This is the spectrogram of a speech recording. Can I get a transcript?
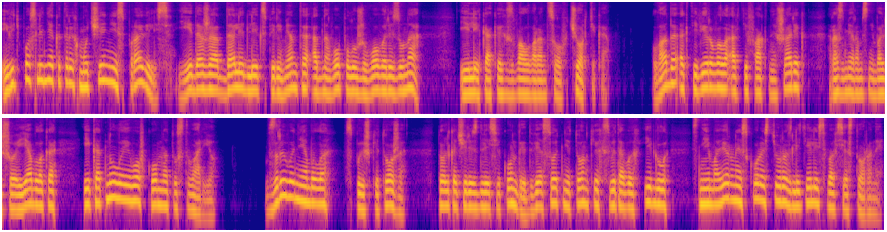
И ведь после некоторых мучений справились, ей даже отдали для эксперимента одного полуживого резуна, или, как их звал Воронцов, чертика. Лада активировала артефактный шарик размером с небольшое яблоко и катнула его в комнату с тварью. Взрыва не было, вспышки тоже. Только через две секунды две сотни тонких световых игл с неимоверной скоростью разлетелись во все стороны.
